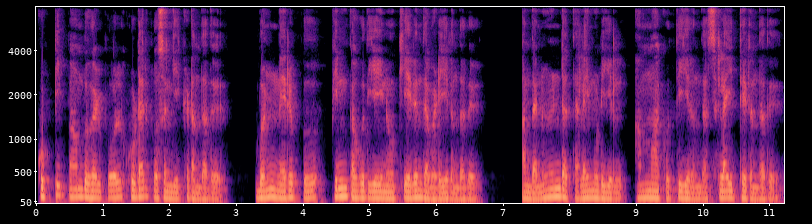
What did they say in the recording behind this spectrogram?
குட்டி பாம்புகள் போல் குடல் பொசுங்கி கிடந்தது. வெண் நெருப்பு பின்பகுதியை நோக்கி எரிந்தபடி இருந்தது. அந்த நீண்ட தலைமுடியில் அம்மா குத்தியிருந்த ஸ்லைட் இருந்தது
